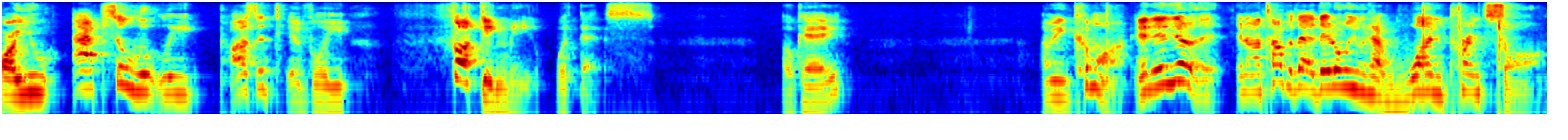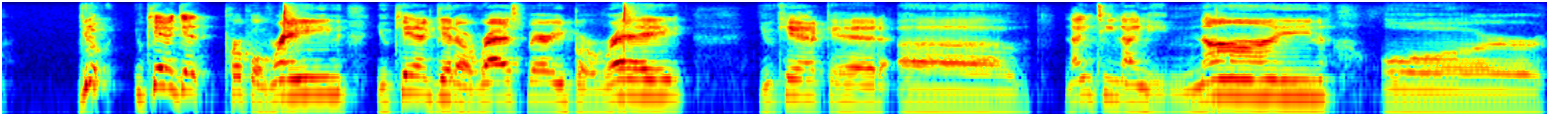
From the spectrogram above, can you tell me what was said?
Are you absolutely, positively fucking me with this? Okay? I mean, come on. And and, and on top of that, they don't even have one Prince song. You know, you can't get Purple Rain. You can't get a Raspberry Beret. You can't get uh 1999 or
